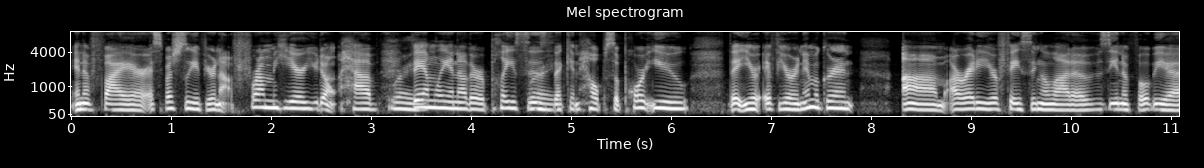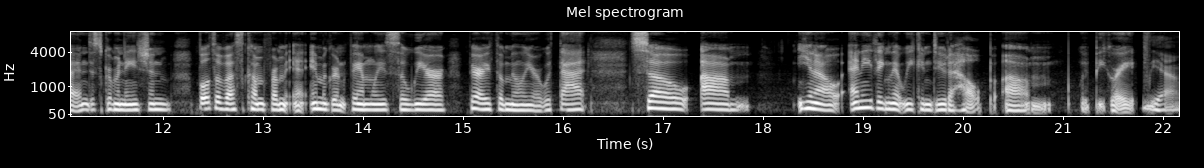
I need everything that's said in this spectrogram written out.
in a fire, especially if you're not from here, you don't have Right. family in other places Right. that can help support you, that you're if you're an immigrant, um, already you're facing a lot of xenophobia and discrimination. Both of us come from immigrant families, so we are very familiar with that. So, um, you know, anything that we can do to help um, would be great. Yeah.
